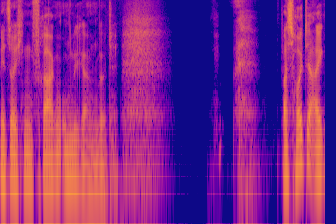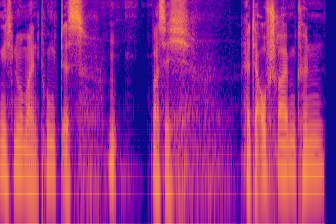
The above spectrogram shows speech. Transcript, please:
mit solchen Fragen umgegangen wird was heute eigentlich nur mein Punkt ist, was ich hätte aufschreiben können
